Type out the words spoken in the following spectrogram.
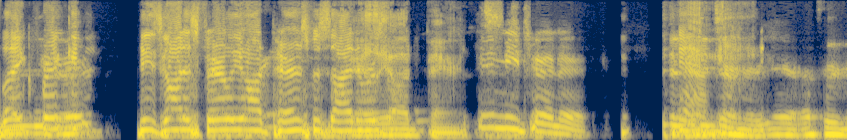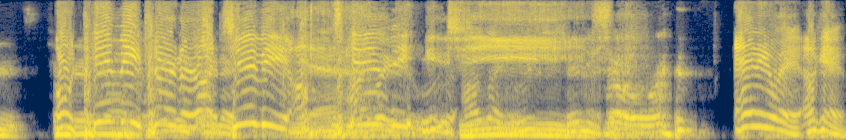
like Jimmy freaking, he's got his fairly odd parents beside him. or Fairly odd parents. Timmy Turner. Yeah. Timmy Turner. Yeah, that's who it means. Oh, From Timmy Turner, not Turner. Jimmy. Oh, Yeah. I was like, Timmy. who- I was like, Timmy Jeez. Turner? Bro, anyway, okay.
